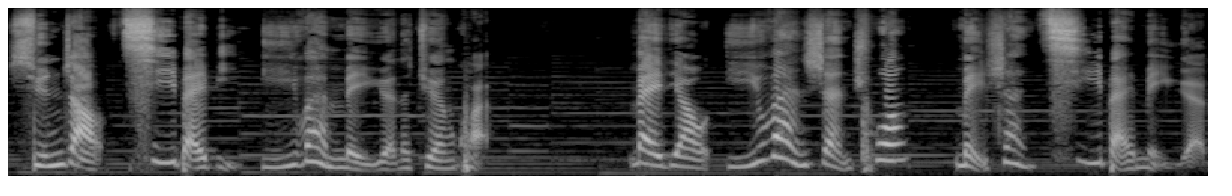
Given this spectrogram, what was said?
寻找七百笔一万美元的捐款，卖掉一万扇窗。每扇七百美元，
